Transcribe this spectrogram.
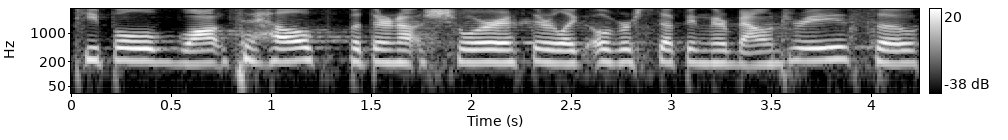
People want to help, but they're not sure if they're like overstepping their boundaries. So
